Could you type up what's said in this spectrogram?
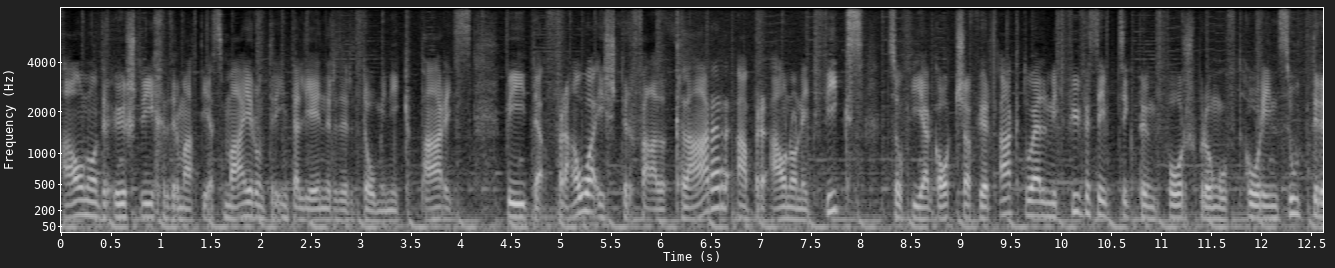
auch noch der Österreicher der Matthias Meyer und der Italiener der Dominik Paris. Bei den Frauen ist der Fall klarer, aber auch noch nicht fix. Sophia Gotcha führt aktuell mit 75 Punkten Vorsprung auf die Corinne Sutter.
